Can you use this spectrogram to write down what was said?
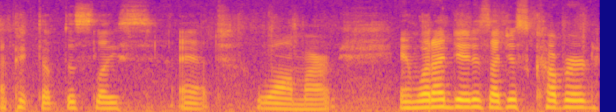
I picked up this lace at Walmart. And what I did is I just covered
